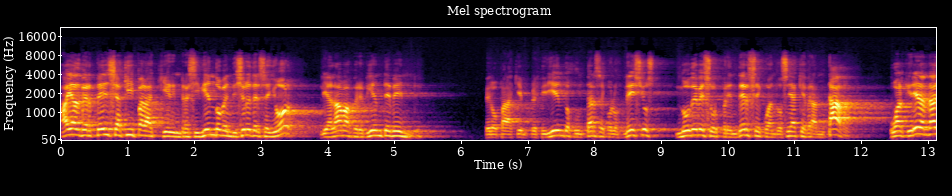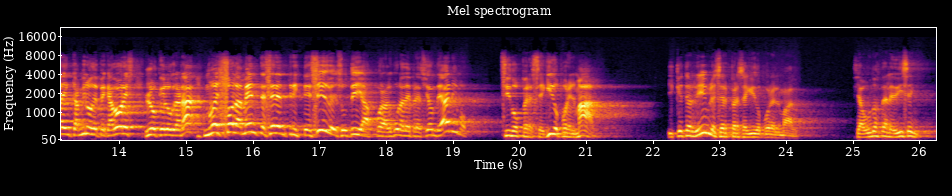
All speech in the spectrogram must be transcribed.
hay advertencia aquí para quien recibiendo bendiciones del Señor le alaba fervientemente. Pero para quien prefiriendo juntarse con los necios no debe sorprenderse cuando sea quebrantado. O al querer andar en camino de pecadores, lo que logrará no es solamente ser entristecido en sus días por alguna depresión de ánimo, sino perseguido por el mal. Y qué terrible ser perseguido por el mal. Si a uno hasta le dicen,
